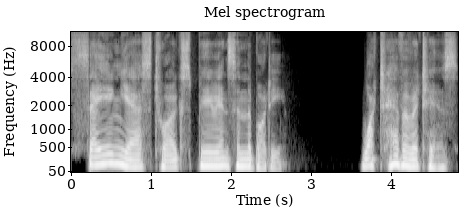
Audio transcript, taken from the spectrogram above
Saying yes to our experience in the body whatever it is,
